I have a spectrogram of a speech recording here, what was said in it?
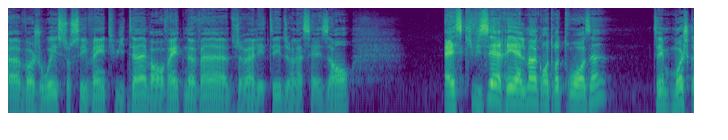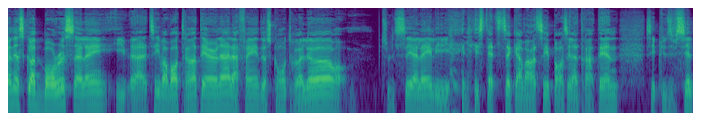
euh, va jouer sur ses 28 ans. Il va avoir 29 ans durant l'été, durant la saison. Est-ce qu'il visait réellement un contrat de 3 ans? Moi, je connais Scott Boris, Alain. Il, euh, il va avoir 31 ans à la fin de ce contrat-là. Tu le sais, Alain, les, statistiques avancées, passer la trentaine, c'est plus difficile.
